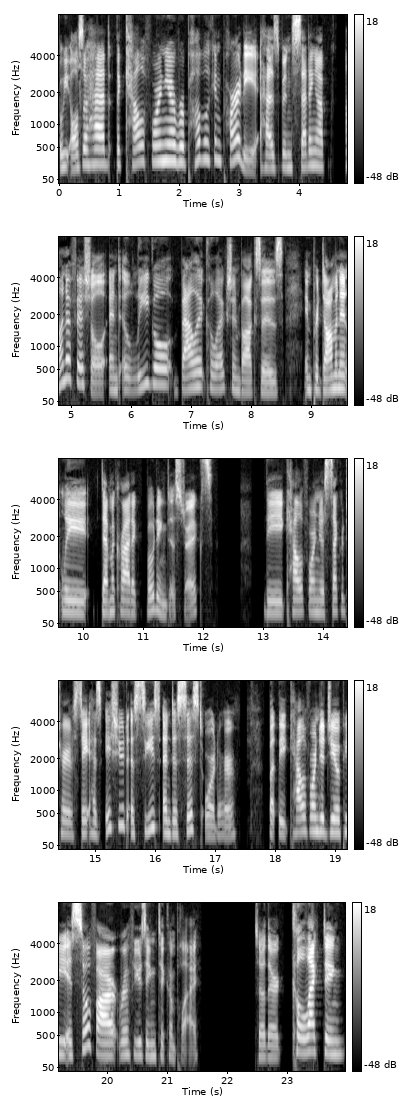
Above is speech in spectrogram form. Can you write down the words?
We also had the California Republican Party has been setting up unofficial and illegal ballot collection boxes in predominantly Democratic voting districts. The California Secretary of State has issued a cease and desist order, but the California GOP is so far refusing to comply. So they're collecting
